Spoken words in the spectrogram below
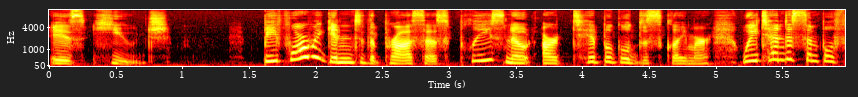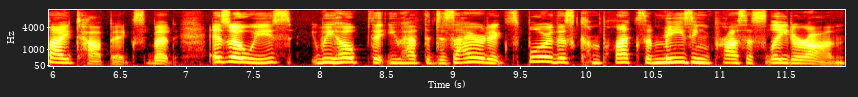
is huge. Before we get into the process, please note our typical disclaimer. We tend to simplify topics, but as always, we hope that you have the desire to explore this complex, amazing process later on,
